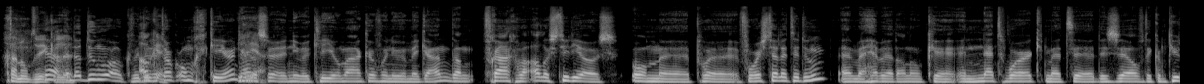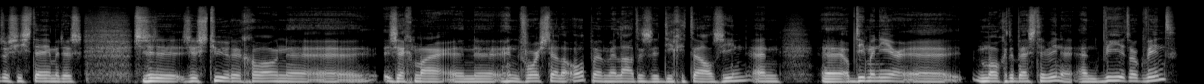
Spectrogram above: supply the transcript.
gaan ontwikkelen? Ja, en dat doen we ook. We doen het ook omgekeerd. Dus ja. als we een nieuwe Clio maken of een nieuwe Megane... dan vragen we alle studio's om eh, voorstellen te doen. En we hebben dan ook eh, een network met eh, dezelfde computersystemen. Dus ze, ze sturen gewoon zeg maar een, hun voorstellen op... en we laten ze digitaal zien. En op die manier mogen de beste winnen. En wie het ook wint...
